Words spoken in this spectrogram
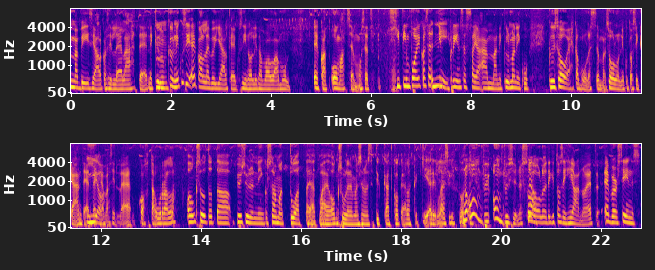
M-biisi alkoi silleen lähteä, niin kyllä, mm. kyllä niinku siinä ekan levyn jälkeen, kun siinä oli tavallaan mun ekat omat semmoiset hitinpoikaset, Niin. niin. Prinsessa ja M, niin kyllä mä niinku, kyllä se on ehkä mulle semmoinen, se on ollut niinku tosi käänteen tekevä silleen kohta uralla. Onko sul tota, pysynyt niinku samat tuottajat vai onko sulla enemmän sellaista, että tykkäät kokeilla kaikkia erilaisia No tuottajia? on, py, on pysynyt. Se on Joo. ollut jotenkin tosi hienoa, että ever since,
